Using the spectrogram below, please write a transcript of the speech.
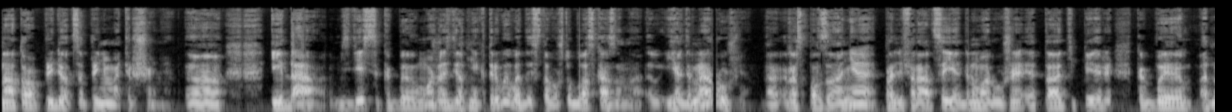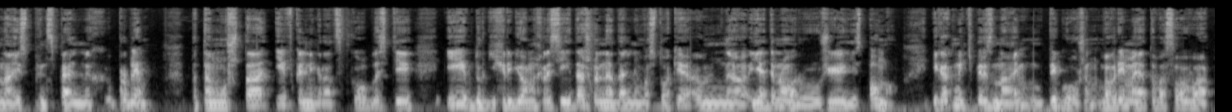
НАТО придется принимать решение. Э, и да, здесь как бы можно сделать некоторые выводы из того, что было сказано. Ядерное оружие, расползание, пролиферация ядерного оружия – это теперь как бы одна из принципиальных проблем. Потому что и в Калининградской области, и в других регионах России, даже на Дальнем Востоке ядерного оружия есть полно. И как мы теперь знаем, Пригожин во время этого своего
